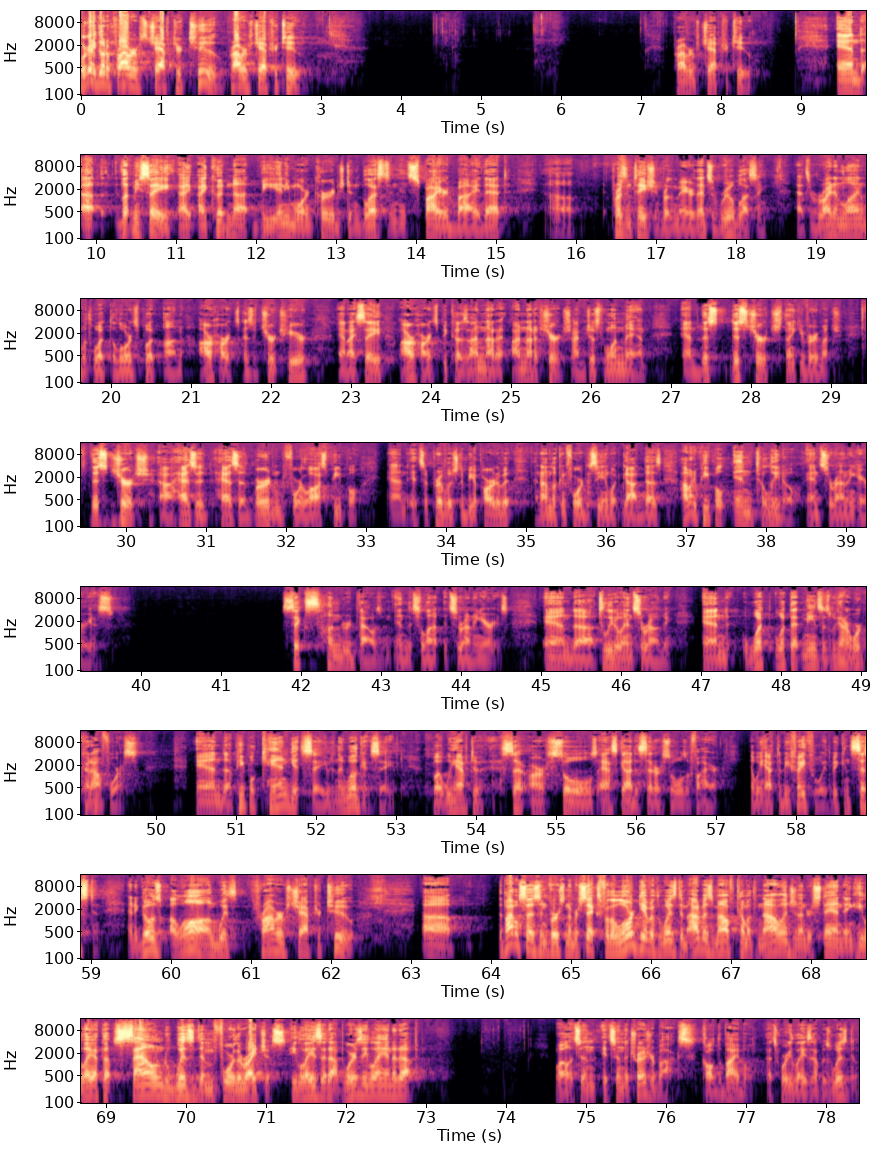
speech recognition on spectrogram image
We're going to go to Proverbs chapter 2. Proverbs chapter 2. Proverbs chapter 2. And uh, let me say, I, I, could not be any more encouraged and blessed and inspired by that uh, presentation, Brother Mayor. That's a real blessing. That's right in line with what the Lord's put on our hearts as a church here. And I say our hearts because I'm not a, I'm not a church, I'm just one man. And this, this church, thank you very much. This church uh, has, a, has a burden for lost people and it's a privilege to be a part of it, and I'm looking forward to seeing what God does. How many people in Toledo and surrounding areas? 600,000 in the surrounding areas, and uh, Toledo and surrounding. And what, what that means is we got our work cut out for us. And uh, people can get saved, and they will get saved. But we have to set our souls, ask God to set our souls afire. And we have to be faithful, we have to be consistent. And it goes along with Proverbs chapter 2 uh, the Bible says in verse number six, For the Lord giveth wisdom, out of his mouth cometh knowledge and understanding. He layeth up sound wisdom for the righteous. He lays it up. Where's he laying it up? Well, it's in, it's in the treasure box called the Bible. That's where he lays up his wisdom.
